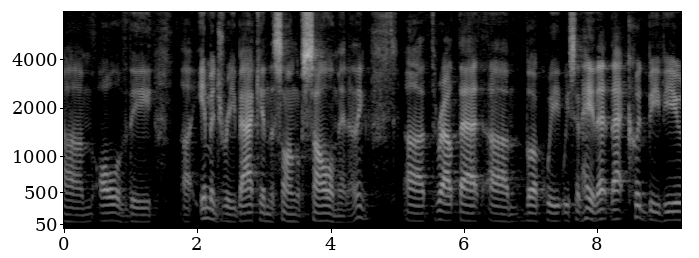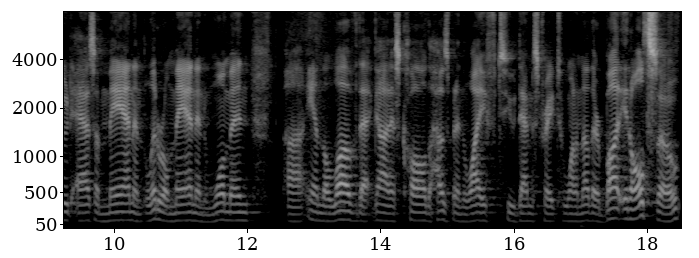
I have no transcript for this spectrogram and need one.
um, all of the uh, imagery back in the Song of Solomon. I think uh, throughout that um, book, we, we said, hey, that, that could be viewed as a man and literal man and woman uh, and the love that God has called a husband and wife to demonstrate to one another. But it also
